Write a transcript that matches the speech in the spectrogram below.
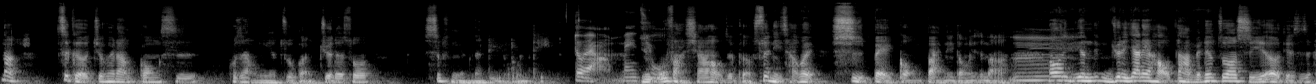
那这个就会让公司或者让你的主管觉得说。是不是你的能力有问题？对啊，没错，你无法消耗这个，所以你才会事倍功半，你懂意思吗？嗯，哦，你你觉得压力好大，每天做到十一二点，是不是？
